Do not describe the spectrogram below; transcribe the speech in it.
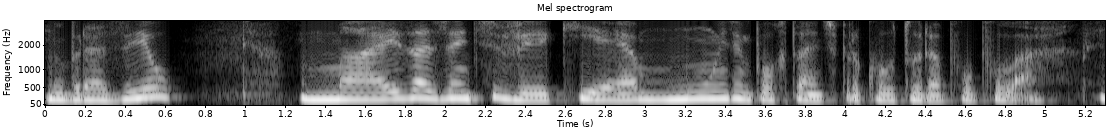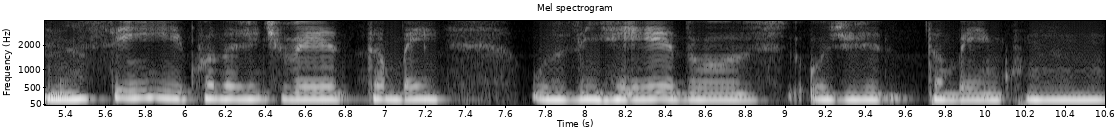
no Brasil, mas a gente vê que é muito importante para a cultura popular. Né? Sim, e quando a gente vê também os enredos, hoje também com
